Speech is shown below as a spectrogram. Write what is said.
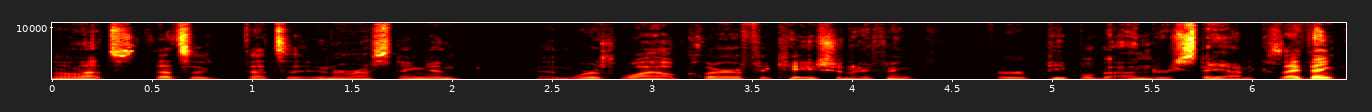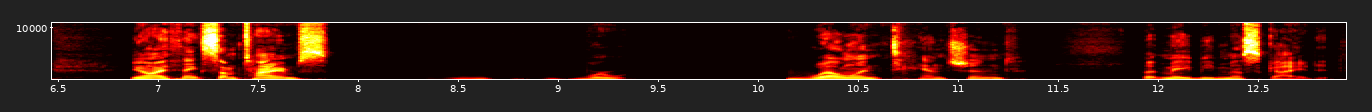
No, that's that's a that's an interesting and, and worthwhile clarification. I think for people to understand because I think you know I think sometimes we're well intentioned, but maybe misguided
